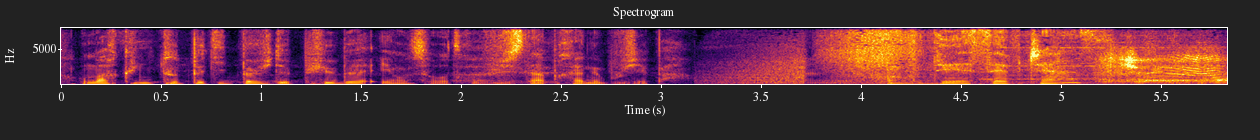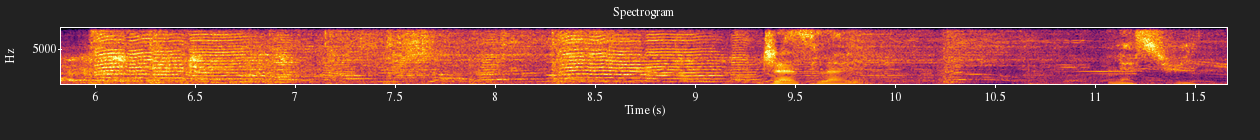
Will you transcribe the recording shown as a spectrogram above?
On marque une toute petite page de pub et on se retrouve juste après. Ne bougez pas. TSF Jazz Jazz Live La suite.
